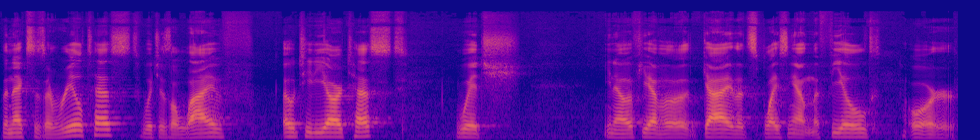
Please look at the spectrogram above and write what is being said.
The next is a real test, which is a live OTDR test which, you know, if you have a guy that's splicing out in the field or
